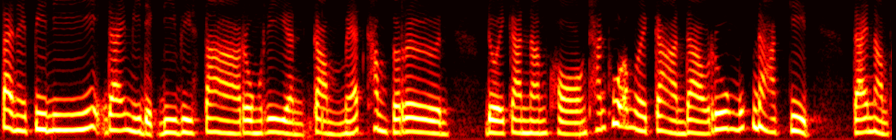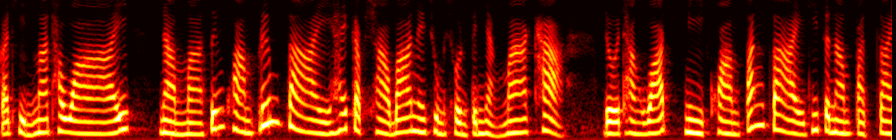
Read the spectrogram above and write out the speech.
แต่ในปีนี้ได้มีเด็กดีวีสตาโรงเรียนกำแมทคำเจริญ โดยการนำของท่านผู้อำนวยการดาวรุ่งมุกดากิจ ได้นำกระถินมาถวายนำมาซึ่งความปลื้มใจให้กับชาวบ้านในชุมชนเป็นอย่างมากค่ะ โดยทางวัดมีความตั้งใจที่จะนำปัจจัย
